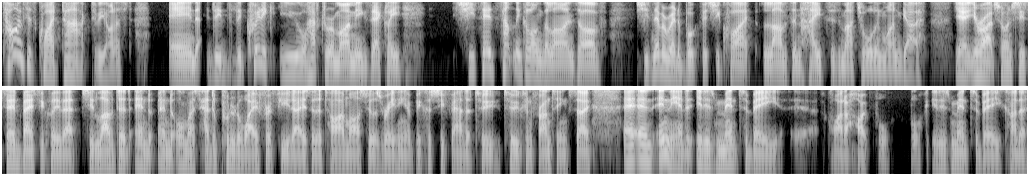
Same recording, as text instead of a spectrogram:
times it's quite dark to be honest and the, the critic, you'll have to remind me exactly, she said something along the lines of, she's never read a book that she quite loves and hates as much all in one go. Yeah, you're right, Sean. She said basically that she loved it and and almost had to put it away for a few days at a time while she was reading it because she found it too too confronting. So, and, and in the end, it is meant to be uh, quite a hopeful book. It is meant to be kind of,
